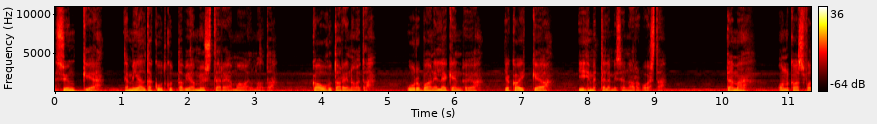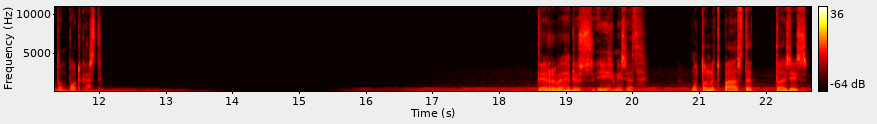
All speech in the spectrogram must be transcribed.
synkkiä ja mieltä kutkuttavia mysteerejä maailmalta, kauhutarinoita, urbaanilegendoja ja kaikkea ihmettelemisen arvoista. Tämä on Kasvaton podcast. Tervehdys ihmiset. Mutta on nyt päästet, tai siis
